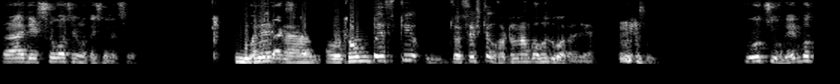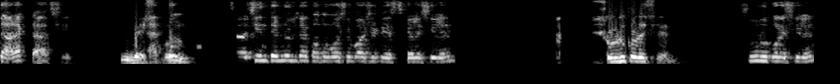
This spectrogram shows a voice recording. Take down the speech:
প্রায় দেড়শো বছর হতে চলেছে। মানে প্রথম টেস্টটি যথেষ্ট ঘটনাবহুল বলা যায়। প্রচুর। এর মধ্যে আরেকটা আছে। এখন সচিন তেন্ডুলকার কত বছর বয়সে টেস্ট খেলেছিলেন? শুরু করেছিলেন। শুরু করেছিলেন।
